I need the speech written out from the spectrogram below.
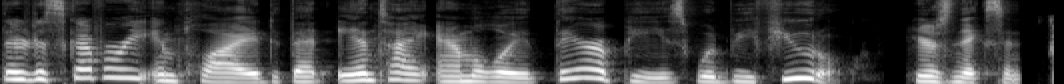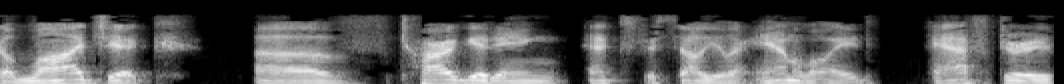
Their discovery implied that anti amyloid therapies would be futile. Here's Nixon. The logic of targeting extracellular amyloid after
